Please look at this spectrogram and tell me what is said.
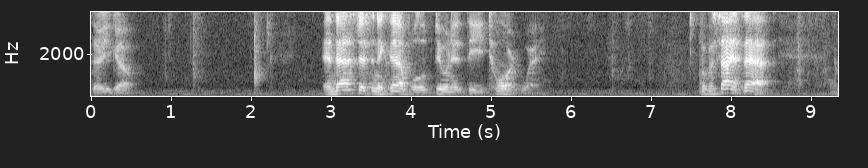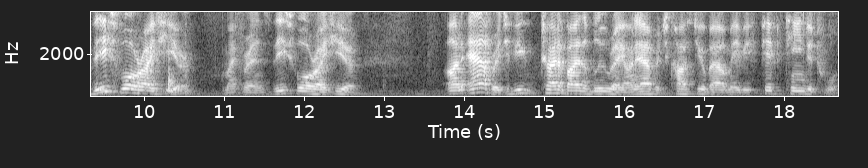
there you go. And that's just an example of doing it the torrent way. But besides that, these four right here, my friends, these four right here, on average, if you try to buy the Blu-ray, on average, cost you about maybe 15 to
